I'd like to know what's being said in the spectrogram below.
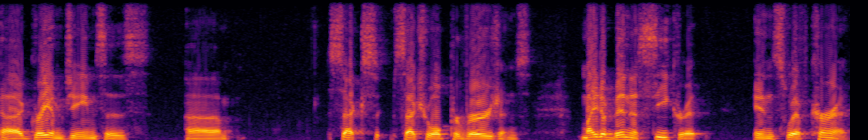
uh, Graham James's um, sex sexual perversions might have been a secret in Swift Current,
